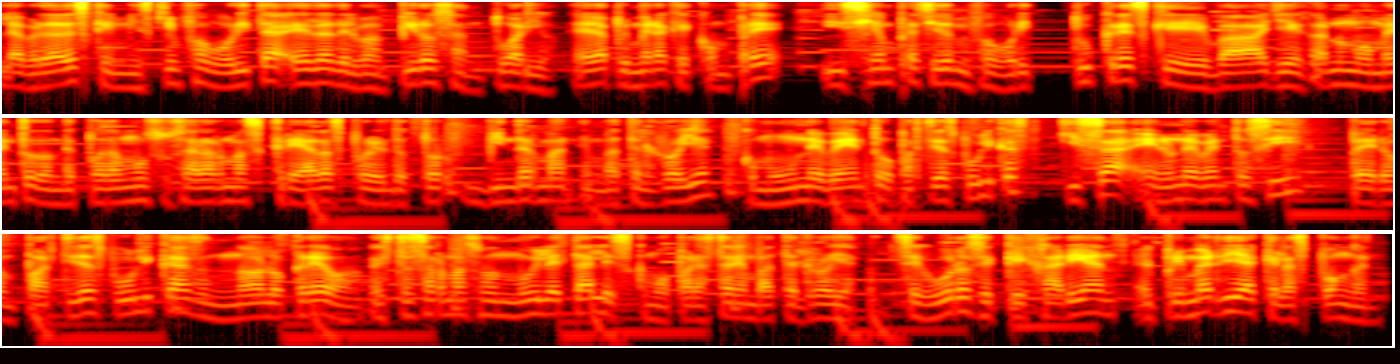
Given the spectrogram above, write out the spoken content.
la verdad es que mi skin favorita es la del vampiro santuario. Era la primera que compré y siempre ha sido mi favorita. ¿Tú crees que va a llegar un momento donde podamos usar armas creadas por el Dr. Binderman en Battle Royale como un evento o partidas públicas? Quizá en un evento sí, pero en partidas públicas no lo creo. Estas armas son muy letales como para estar en Battle Royale. Seguro se quejarían el primer día que las pongan.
